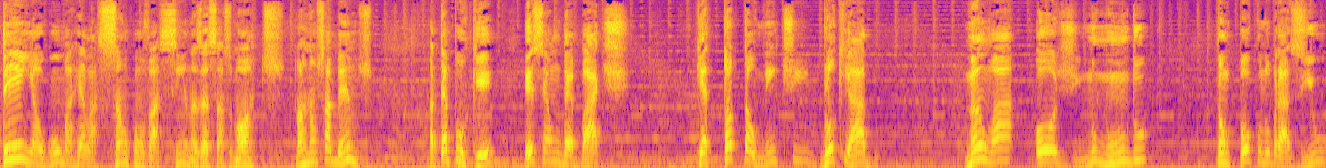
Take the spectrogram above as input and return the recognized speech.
Tem alguma relação com vacinas essas mortes? Nós não sabemos. Até porque esse é um debate que é totalmente bloqueado. Não há hoje no mundo, tampouco no Brasil,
